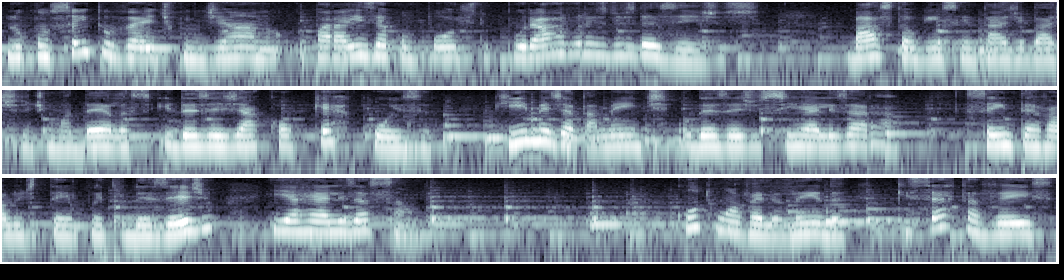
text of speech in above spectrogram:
No conceito védico indiano, o paraíso é composto por árvores dos desejos. Basta alguém sentar debaixo de uma delas e desejar qualquer coisa, que imediatamente o desejo se realizará, sem intervalo de tempo entre o desejo e a realização. Conta uma velha lenda que certa vez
